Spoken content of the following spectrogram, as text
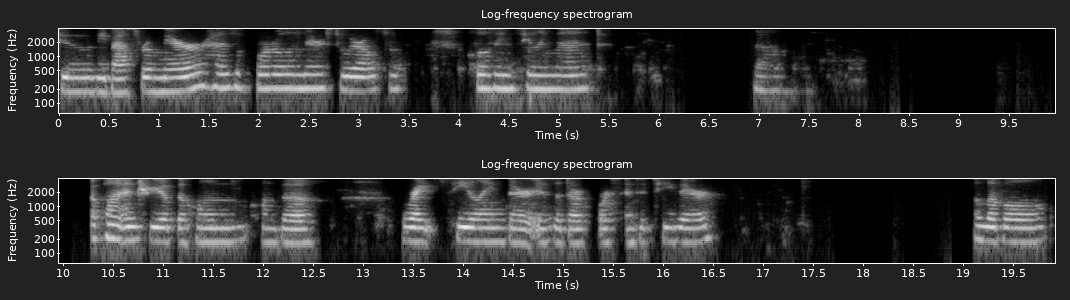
to the bathroom mirror has a portal in there, so we're also closing and sealing that. Um, upon entry of the home on the right ceiling, there is a dark force entity there. A level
